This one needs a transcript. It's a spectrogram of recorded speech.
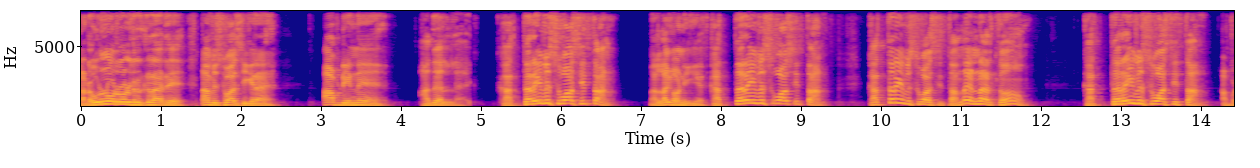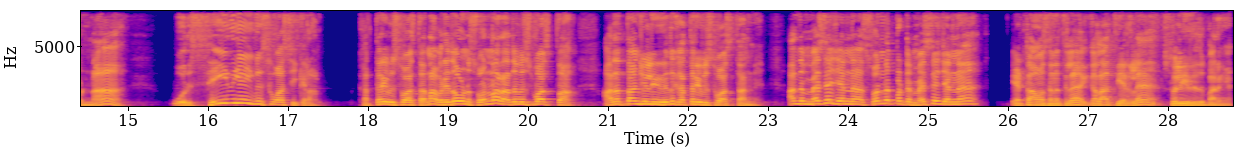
கடவுள்னு ஒரு ரோல் இருக்கிறாரு. நான் விசுவாசிக்கிறேன். அப்படின்னு அது அல்ல. கத்தரை விசுவாசித்தான். நல்லா கவனிங்க. கத்தரை விசுவாசித்தான். கத்தரை விசுவாசித்தான் தான் என்ன அர்த்தம்? கத்தரை விசுவாசித்தான். அப்படின்னா ஒரு செய்தியை விசுவாசிக்கிறான். கத்தரை விசுவாசித்தான்னா அவர் ஏதோ ஒன்று சொன்னார் அதை விசுவாசித்தான். அதைத்தான் சொல்லிடுறது கத்தரை விசுவாசித்தான்னு. அந்த மெசேஜ் என்ன? சொன்னப்பட்ட மெசேஜ் என்ன? எட்டாம் வசனத்தில் கலாத்தியரில் சொல்லிடுது பாருங்க.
